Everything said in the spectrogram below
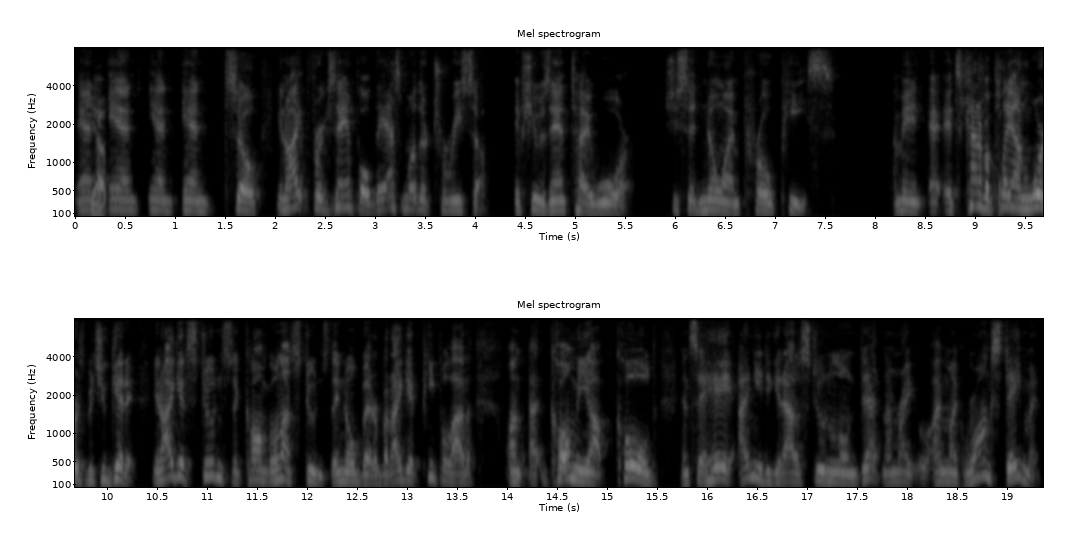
and yep. and and and so you know, I for example, they asked Mother Teresa if she was anti-war. She said, "No, I'm pro-peace." I mean, it's kind of a play on words, but you get it. You know, I get students that call me, well, not students, they know better, but I get people out on uh, call me up cold and say, "Hey, I need to get out of student loan debt." And I'm right, I'm like, wrong statement.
